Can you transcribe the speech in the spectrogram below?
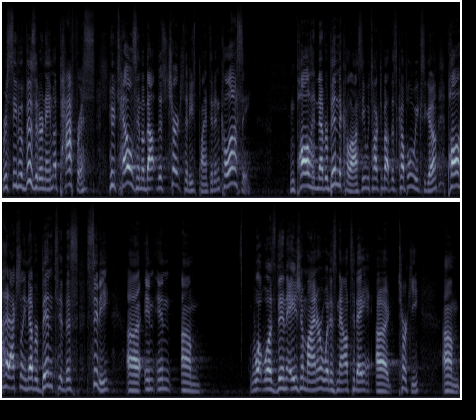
receive a visitor named Epaphras who tells him about this church that he's planted in Colossae. And Paul had never been to Colossae. We talked about this a couple of weeks ago. Paul had actually never been to this city uh, in, in um, what was then Asia Minor, what is now today uh, Turkey. Um,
